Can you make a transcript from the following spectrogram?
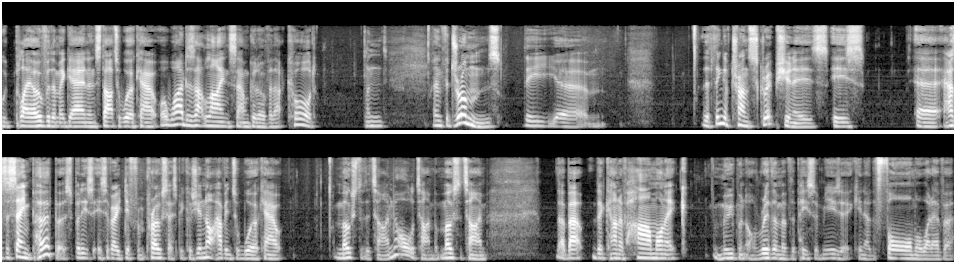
would play over them again and start to work out, well, why does that line sound good over that chord? And and for drums, the um, the thing of transcription is is uh, has the same purpose, but it's it's a very different process because you're not having to work out most of the time, not all the time, but most of the time, about the kind of harmonic movement or rhythm of the piece of music, you know, the form or whatever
